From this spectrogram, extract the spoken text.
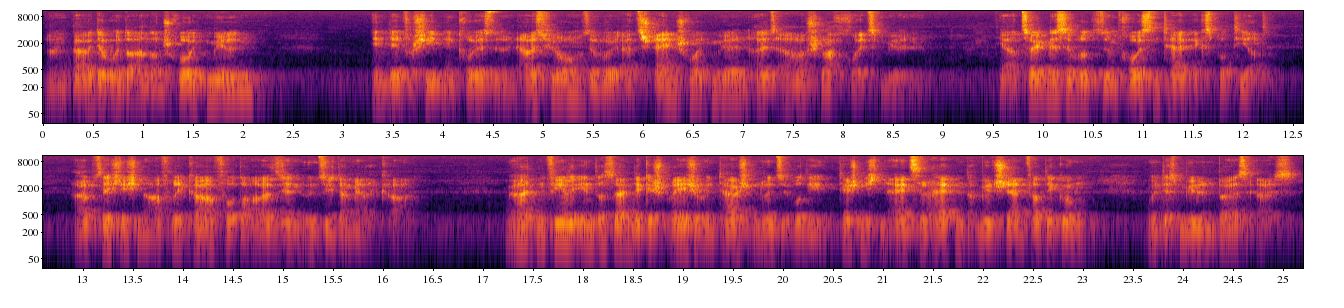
Man baute unter anderem Schrotmühlen in den verschiedenen Größen und Ausführungen, sowohl als Steinschrotmühlen als auch Schlagkreuzmühlen. Die Erzeugnisse wurden zum großen Teil exportiert, hauptsächlich in Afrika, Vorderasien und Südamerika. Wir hatten viele interessante Gespräche und tauschten uns über die technischen Einzelheiten der Mühlsteinfertigung und des Mühlenbaus aus.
